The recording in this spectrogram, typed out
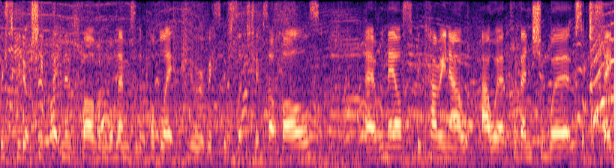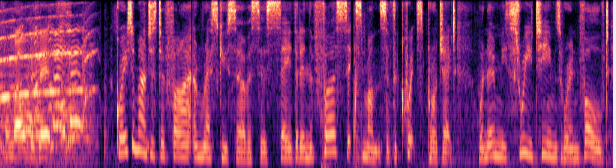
risk reduction equipment for vulnerable members of the public who are at risk of slips, trips or falls. Uh, we may also be carrying out our prevention work, such as safe and well visits. Greater Manchester Fire and Rescue Services say that in the first six months of the CRITS project, when only three teams were involved,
